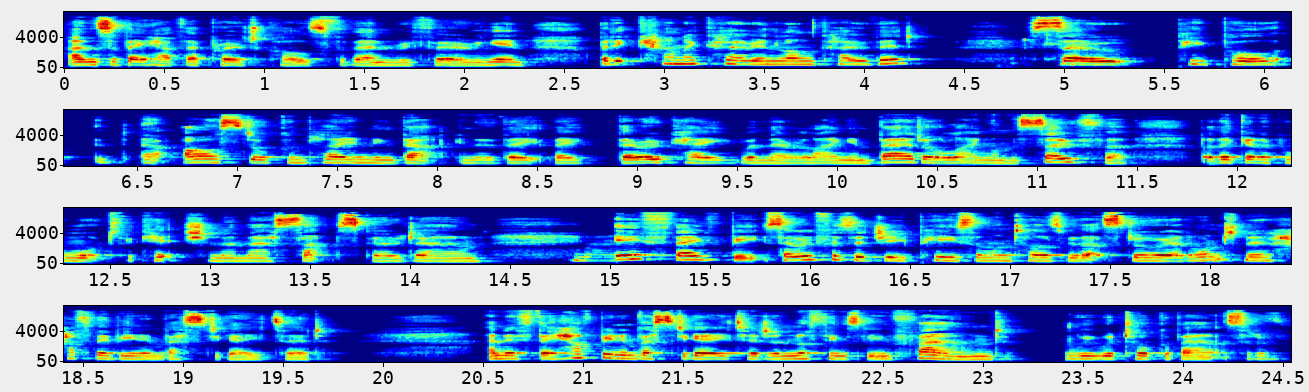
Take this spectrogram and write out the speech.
And so they have their protocols for then referring in, but it can occur in long COVID. So people uh, are still complaining that, you know, they, they, they're okay when they're lying in bed or lying on the sofa, but they get up and walk to the kitchen and their SATs go down. Right. If they've been, so if as a GP someone tells me that story, I'd want to know, have they been investigated? And if they have been investigated and nothing's been found, we would talk about sort of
